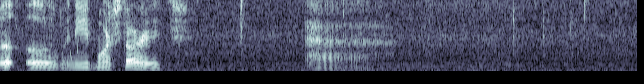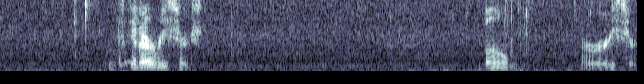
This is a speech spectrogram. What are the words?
Uh-oh, we need more storage. Uh, let's get our research. Boom. Research.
